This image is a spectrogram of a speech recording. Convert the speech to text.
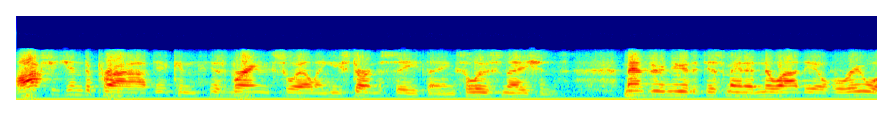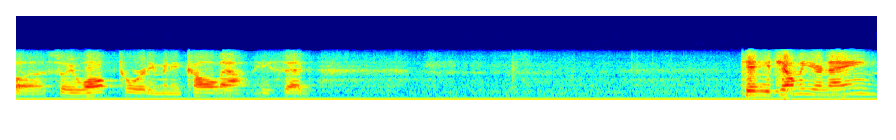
oxygen deprived. It can his brain swelling. He's starting to see things, hallucinations. Manzur knew that this man had no idea where he was, so he walked toward him and he called out and he said, "Can you tell me your name?"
